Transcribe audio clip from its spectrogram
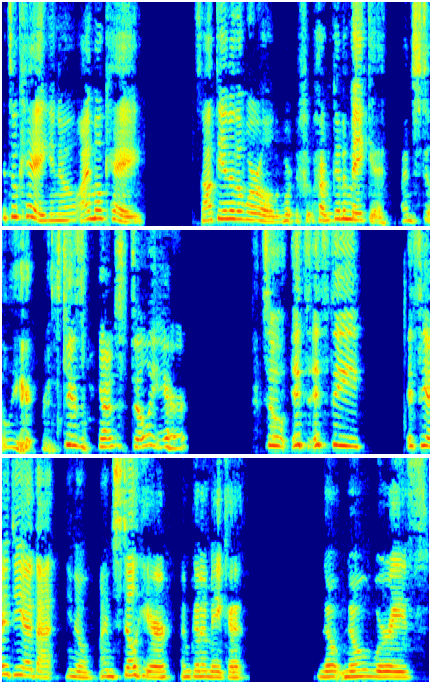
it's okay, you know, I'm okay. It's not the end of the world. I'm going to make it. I'm still here. Excuse me. I'm still here. So it's, it's the, it's the idea that, you know, I'm still here. I'm going to make it. No, no worries.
